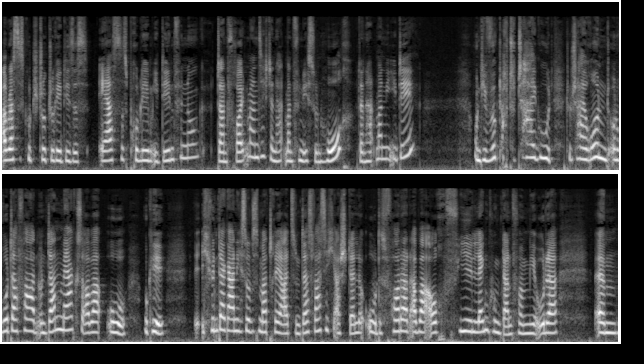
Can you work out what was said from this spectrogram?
aber das ist gut strukturiert, dieses erstes Problem Ideenfindung, dann freut man sich, dann hat man, finde ich, so ein Hoch, dann hat man eine Idee und die wirkt auch total gut, total rund und roter Faden. Und dann merkst du aber, oh, okay, ich finde da gar nicht so das Material zu. Und das, was ich erstelle, oh, das fordert aber auch viel Lenkung dann von mir. Oder ähm,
